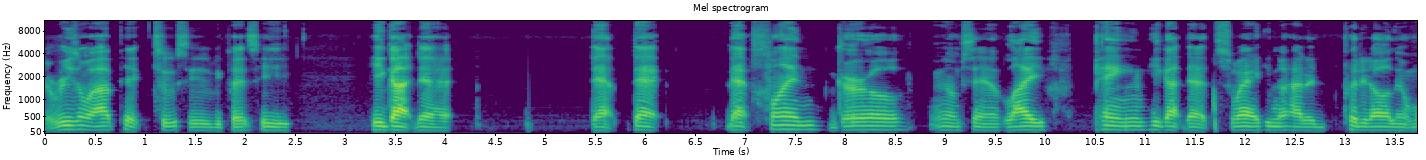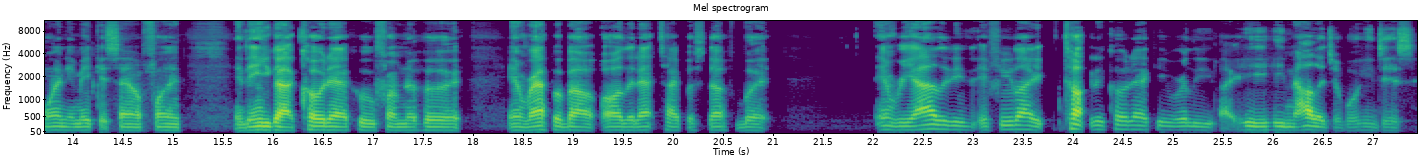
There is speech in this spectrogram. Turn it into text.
The reason why I picked Toosii is because he he got that that that that fun girl, you know what I'm saying, life, pain. He got that swag. He know how to put it all in one and make it sound fun. And then you got Kodak, who from the hood, and rap about all of that type of stuff, but in reality, if you like talk to Kodak, he really like he he knowledgeable. He just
